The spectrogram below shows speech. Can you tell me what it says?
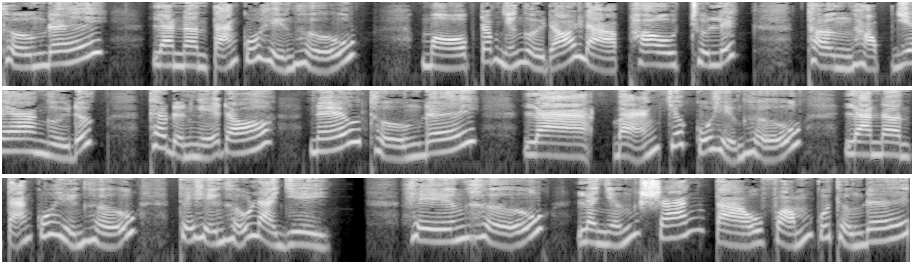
Thượng Đế là nền tảng của hiện hữu. Một trong những người đó là Paul Tillich, thần học gia người Đức. Theo định nghĩa đó, nếu Thượng Đế là bản chất của hiện hữu, là nền tảng của hiện hữu, thì hiện hữu là gì? Hiện hữu là những sáng tạo phẩm của Thượng Đế.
